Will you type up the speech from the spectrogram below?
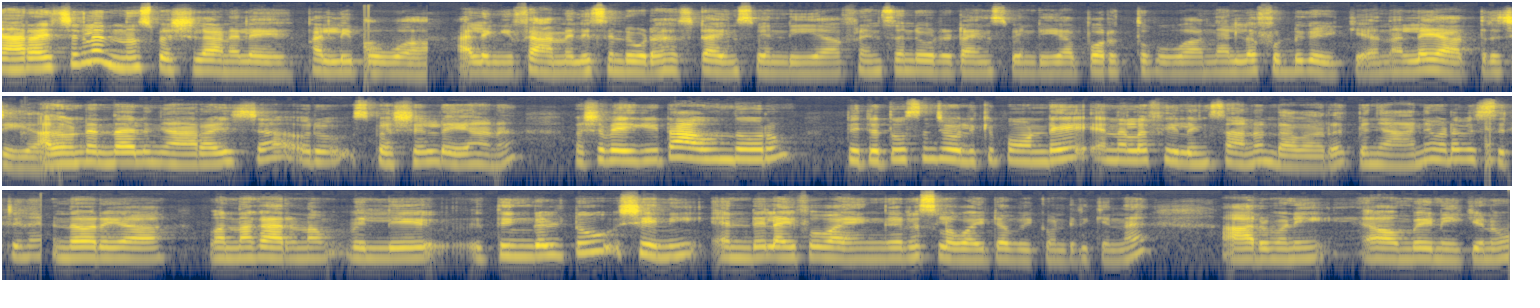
ഞായറാഴ്ചകൾ എന്നും സ്പെഷ്യലാണല്ലേ പള്ളി പോവുക അല്ലെങ്കിൽ ഫാമിലീസിന്റെ കൂടെ ടൈം സ്പെൻഡ് ചെയ്യുക ഫ്രണ്ട്സിന്റെ കൂടെ ടൈം സ്പെൻഡ് ചെയ്യുക പുറത്ത് പോവുക നല്ല ഫുഡ് കഴിക്കുക നല്ല യാത്ര ചെയ്യുക. അതുകൊണ്ട് എന്തായാലും ഞായറാഴ്ച ഒരു സ്പെഷ്യൽ ഡേ ആണ്. പക്ഷേ വൈകിട്ട് ആവും തോറും പിറ്റേ ദിവസം ജോലിക്ക് പോകണ്ടേ എന്നുള്ള ഫീലിങ്സ് ആണ് ഉണ്ടാവാറ്. ഇപ്പം ഞാനിവിടെ വിസിറ്റിന് എന്താ പറയുക വന്ന കാരണം വലിയ തിങ്കൾ ടു ശനി എന്റെ ലൈഫ് ഭയങ്കര സ്ലോ ആയിട്ടാണ് പോയിക്കൊണ്ടിരിക്കുന്നത് ആറു മണി ആകുമ്പോൾ എണീക്കണു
